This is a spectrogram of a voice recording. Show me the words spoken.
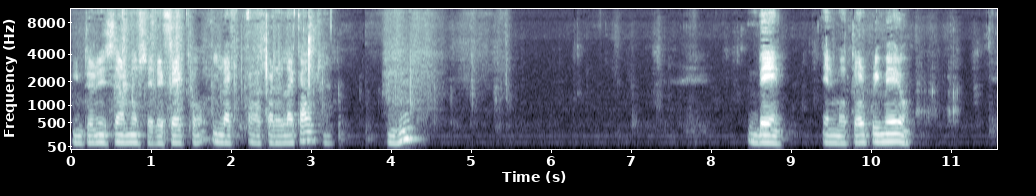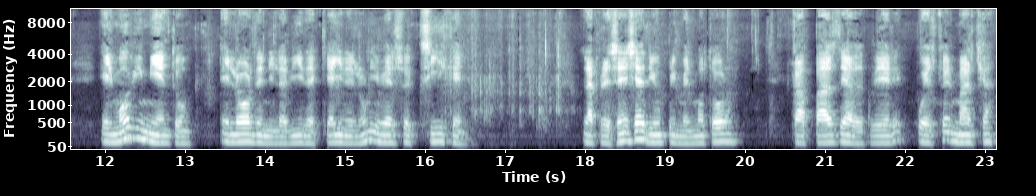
Entonces el efecto y la, para la causa. B. El motor primero. El movimiento, el orden y la vida que hay en el universo exigen la presencia de un primer motor capaz de haber puesto en marcha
